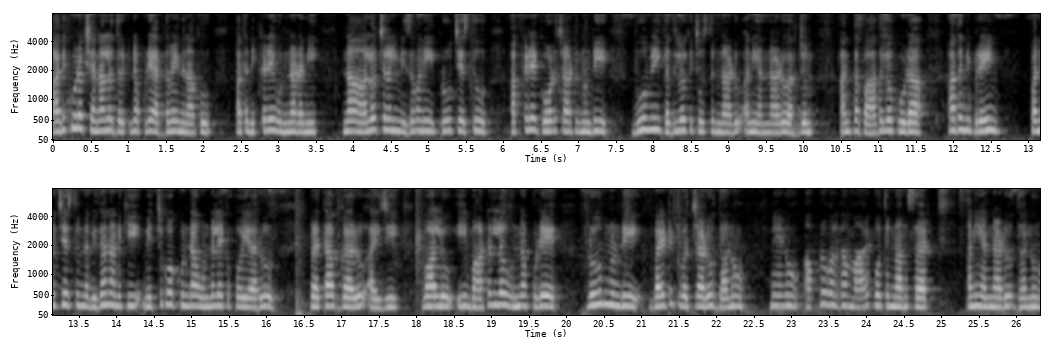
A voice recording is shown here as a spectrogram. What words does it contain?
అది కూడా క్షణాల్లో దొరికినప్పుడే అర్థమైంది నాకు. అతను ఇక్కడే ఉన్నాడని. నా ఆలోచనలు నిజమని ప్రూవ్ చేస్తూ అక్కడే గోడ చాటు నుండి భూమి గదిలోకి చూస్తున్నాడు అని అన్నాడు అర్జున్. అంత బాధలో కూడా అతని బ్రెయిన్ పనిచేస్తున్న విధానానికి మెచ్చుకోకుండా ఉండలేకపోయారు ప్రతాప్ గారు ఐజీ. వాళ్ళు ఈ మాటల్లో ఉన్నప్పుడే రూమ్ నుండి బయటకి వచ్చాడు ధను. నేను అప్రూవల్గా మారిపోతున్నాను సార్ అని అన్నాడు ధను.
